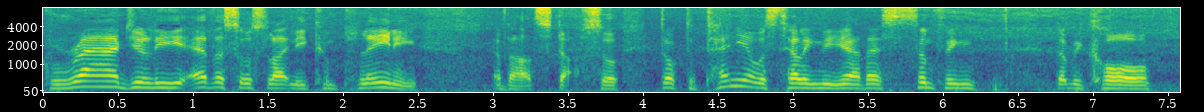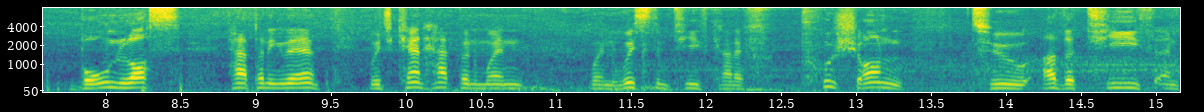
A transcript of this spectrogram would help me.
gradually, ever so slightly, complaining about stuff. So Dr. Pena was telling me, yeah, there's something that we call bone loss happening there, which can happen when when wisdom teeth kind of push on to other teeth, and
